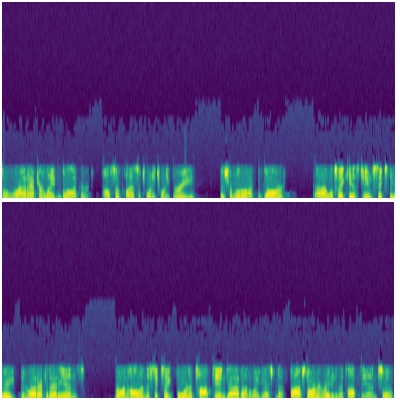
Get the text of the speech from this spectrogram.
So right after Layden Blocker, also class of 2023, who's from Little Rock, the guard, uh, will take his June 6th through 8th. But right after that ends, Ron Holland, the 6'8", the top 10 guy, by the way, guys, five star, but rated in the top 10. So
